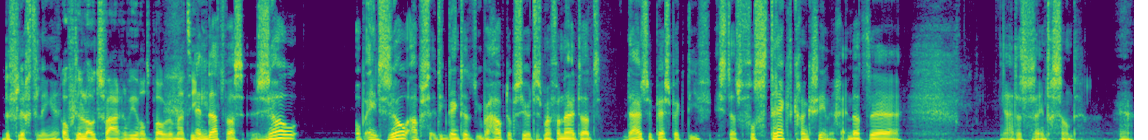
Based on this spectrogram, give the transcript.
de vluchtelingen. Over de loodzware wereldproblematiek. En dat was zo opeens zo absurd. Ik denk dat het überhaupt absurd is, maar vanuit dat Duitse perspectief is dat volstrekt krankzinnig. En dat, eh, ja, dat was interessant. Ja.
